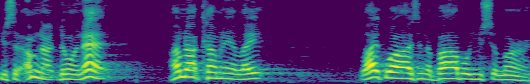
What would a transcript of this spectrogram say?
you said, I'm not doing that. I'm not coming in late. Likewise, in the Bible, you should learn.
